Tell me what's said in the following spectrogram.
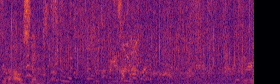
Through the house then. Really?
